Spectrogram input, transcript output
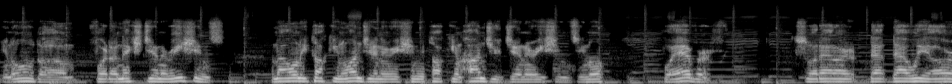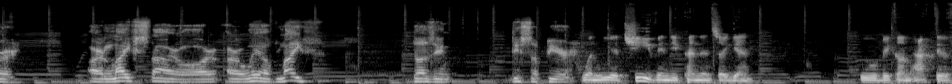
you know, the, um, for the next generations. Not only talking one generation, we're talking hundred generations, you know, forever. So that our that that way our our lifestyle, our, our way of life doesn't disappear. when we achieve independence again, we will become active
